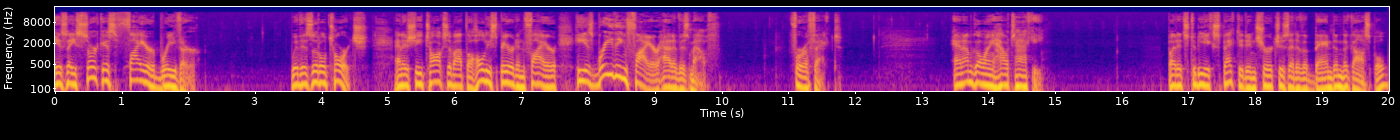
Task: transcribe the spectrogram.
is a circus fire breather with his little torch. And as she talks about the Holy Spirit and fire, he is breathing fire out of his mouth for effect. And I'm going, how tacky but it's to be expected in churches that have abandoned the gospel,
